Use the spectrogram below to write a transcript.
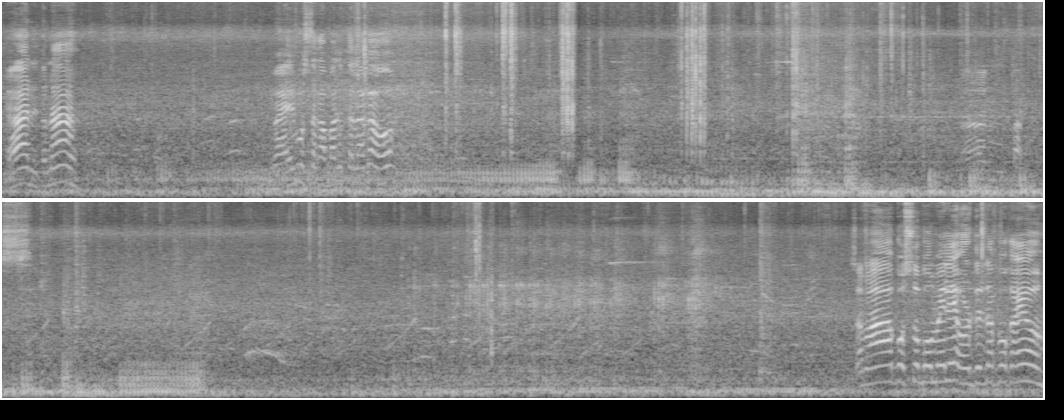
Yan, ito na. May mo nakabalot talaga oh. Sa mga gusto bumili, order na po kayo.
